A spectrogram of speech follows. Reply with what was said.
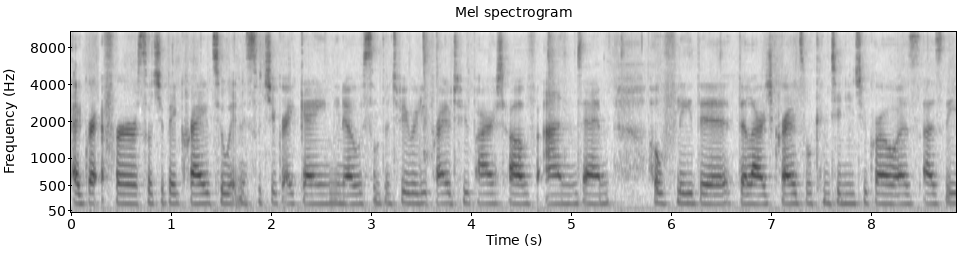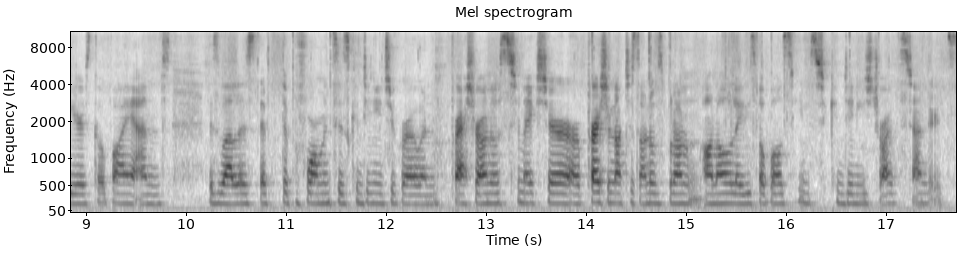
a for such a big crowd to witness such a great game, you know, something to be really proud to be part of, and um, hopefully the the large crowds will continue to grow as as the years go by and as well as the, the performances continue to grow and pressure on us to make sure, or pressure not just on us but on, on all ladies football teams to continue to drive the standards.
